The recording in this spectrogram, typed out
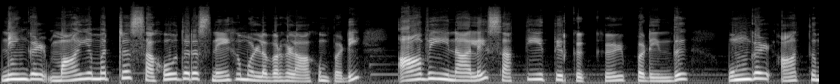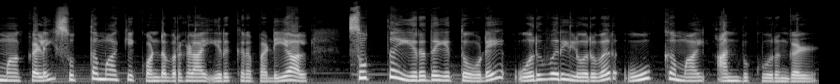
நீங்கள் மாயமற்ற சகோதர சிநேகமுள்ளவர்களாகும்படி ஆவியினாலே சத்தியத்திற்கு கீழ்ப்படிந்து உங்கள் ஆத்துமாக்களை சுத்தமாக்கிக் கொண்டவர்களாய் இருக்கிறபடியால் சுத்த இருதயத்தோடே ஒருவரிலொருவர் ஊக்கமாய் அன்பு கூறுங்கள்.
